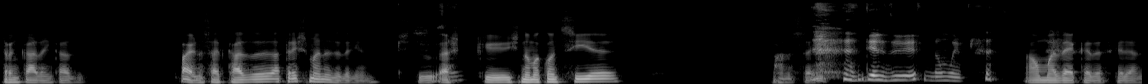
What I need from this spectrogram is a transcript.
trancado em casa. Pá, eu não saio de casa há três semanas, Adriano. Isto, acho que isto não me acontecia. Pá, não sei. Desde. não me lembro. Há uma década, se calhar.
